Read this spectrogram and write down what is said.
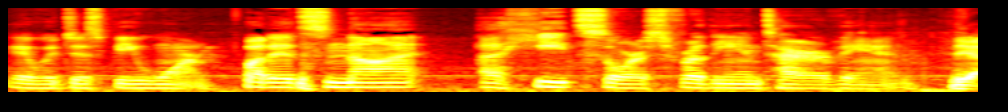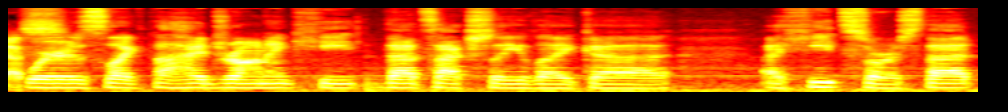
It would just be warm. But it's not a heat source for the entire van. Yes. whereas like the hydronic heat that's actually like a, a heat source. That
